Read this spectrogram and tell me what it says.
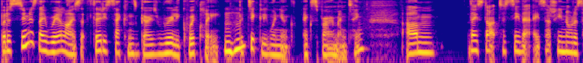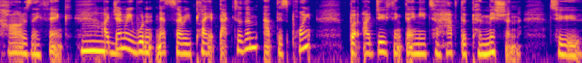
but as soon as they realize that 30 seconds goes really quickly mm-hmm. particularly when you're experimenting um, they start to see that it's actually not as hard as they think. Mm. I generally wouldn't necessarily play it back to them at this point, but I do think they need to have the permission to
